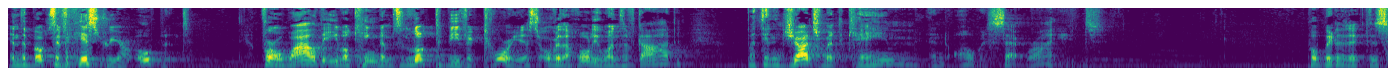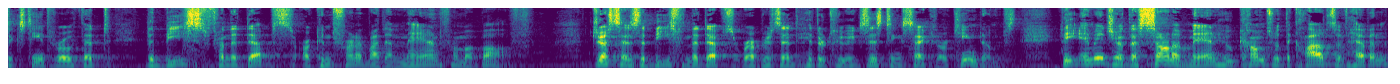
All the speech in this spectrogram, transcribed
and the books of history are opened. For a while, the evil kingdoms looked to be victorious over the holy ones of God, but then judgment came and all was set right. Pope Benedict XVI wrote that the beasts from the depths are confronted by the man from above just as the beasts from the depths represent hitherto existing secular kingdoms, the image of the Son of Man who comes with the clouds of heaven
